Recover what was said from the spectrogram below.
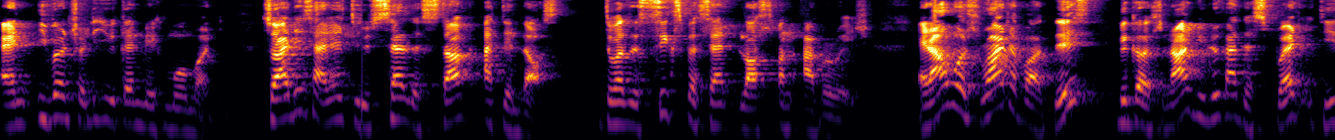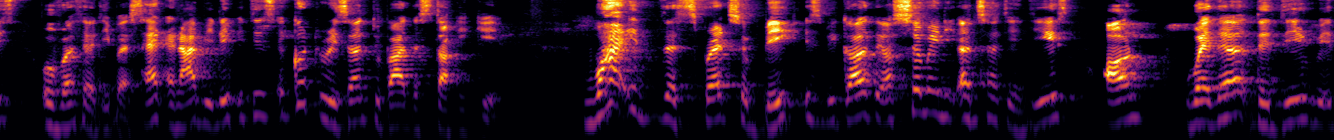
and eventually you can make more money. So I decided to sell the stock at a loss. It was a 6% loss on average. And I was right about this because now you look at the spread, it is over 30% and I believe it is a good reason to buy the stock again. Why is the spread so big is because there are so many uncertainties on whether the deal with,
